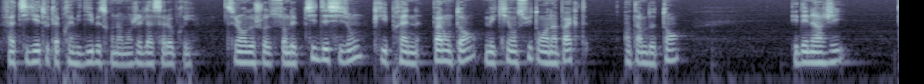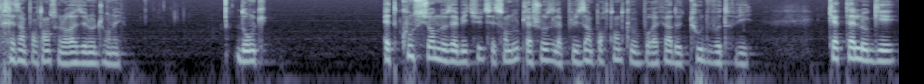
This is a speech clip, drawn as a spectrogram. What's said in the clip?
fatigué toute l'après-midi parce qu'on a mangé de la saloperie. Ce genre de choses. Ce sont des petites décisions qui prennent pas longtemps, mais qui ensuite ont un impact en termes de temps et d'énergie très important sur le reste de notre journée. Donc, être conscient de nos habitudes, c'est sans doute la chose la plus importante que vous pourrez faire de toute votre vie. Cataloguer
